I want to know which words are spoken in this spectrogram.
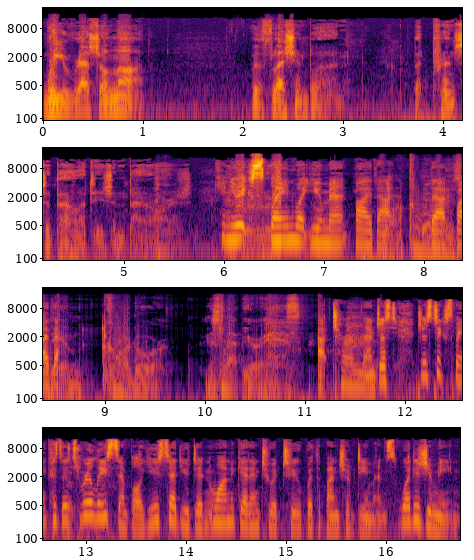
We wrestle not with flesh and blood, but principalities and powers. Can you explain what you meant by that? Come that by that damn car door slap your ass. that term then just just explain because it's really simple you said you didn't want to get into a tube with a bunch of demons what did you mean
